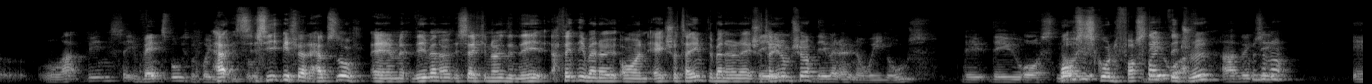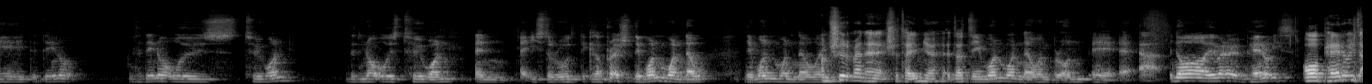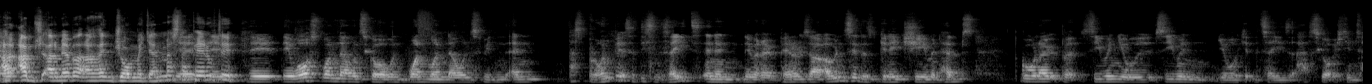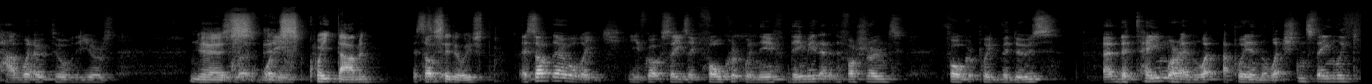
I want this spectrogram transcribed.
Latvian side. Ventspils. We played. Hi- Ventspils. See, to be fair to Hibs though, um, they went out in the second round and they, I think they went out on extra time. They went out on extra They- time, I'm sure. They went out in away goals. They they lost. What no, was the score in first leg? They drew. I think Was they, it not? Eh, did they not? Did they not lose two one? They Did they not lose two one in at Easter Road? Because I'm pretty sure they won one 0 They won one 0 I'm sure it went in extra time. Yeah, it did. They won one 0 in Bron. Uh, uh, uh, no, they went out in penalties. Oh, penalties! Yeah. I, I'm, I remember that. I think John McGinn missed Yeah, a penalty. They, they, they lost one 0 in Scotland, 1 1 0 in Sweden, and that's Brøndby. It's a decent side, and then they went out in penalties. I, I wouldn't say there's great shame in Hibs going out, but see when you see when you look at the sides that Scottish teams have went out to over the years, yeah, It's it's, it's quite damning it's to up say the least. It's up there with like you've got sides like Falkirk when they they made it into the first round. Falkirk played Vaduz. At the time, we're in I played in the Liechtenstein league,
